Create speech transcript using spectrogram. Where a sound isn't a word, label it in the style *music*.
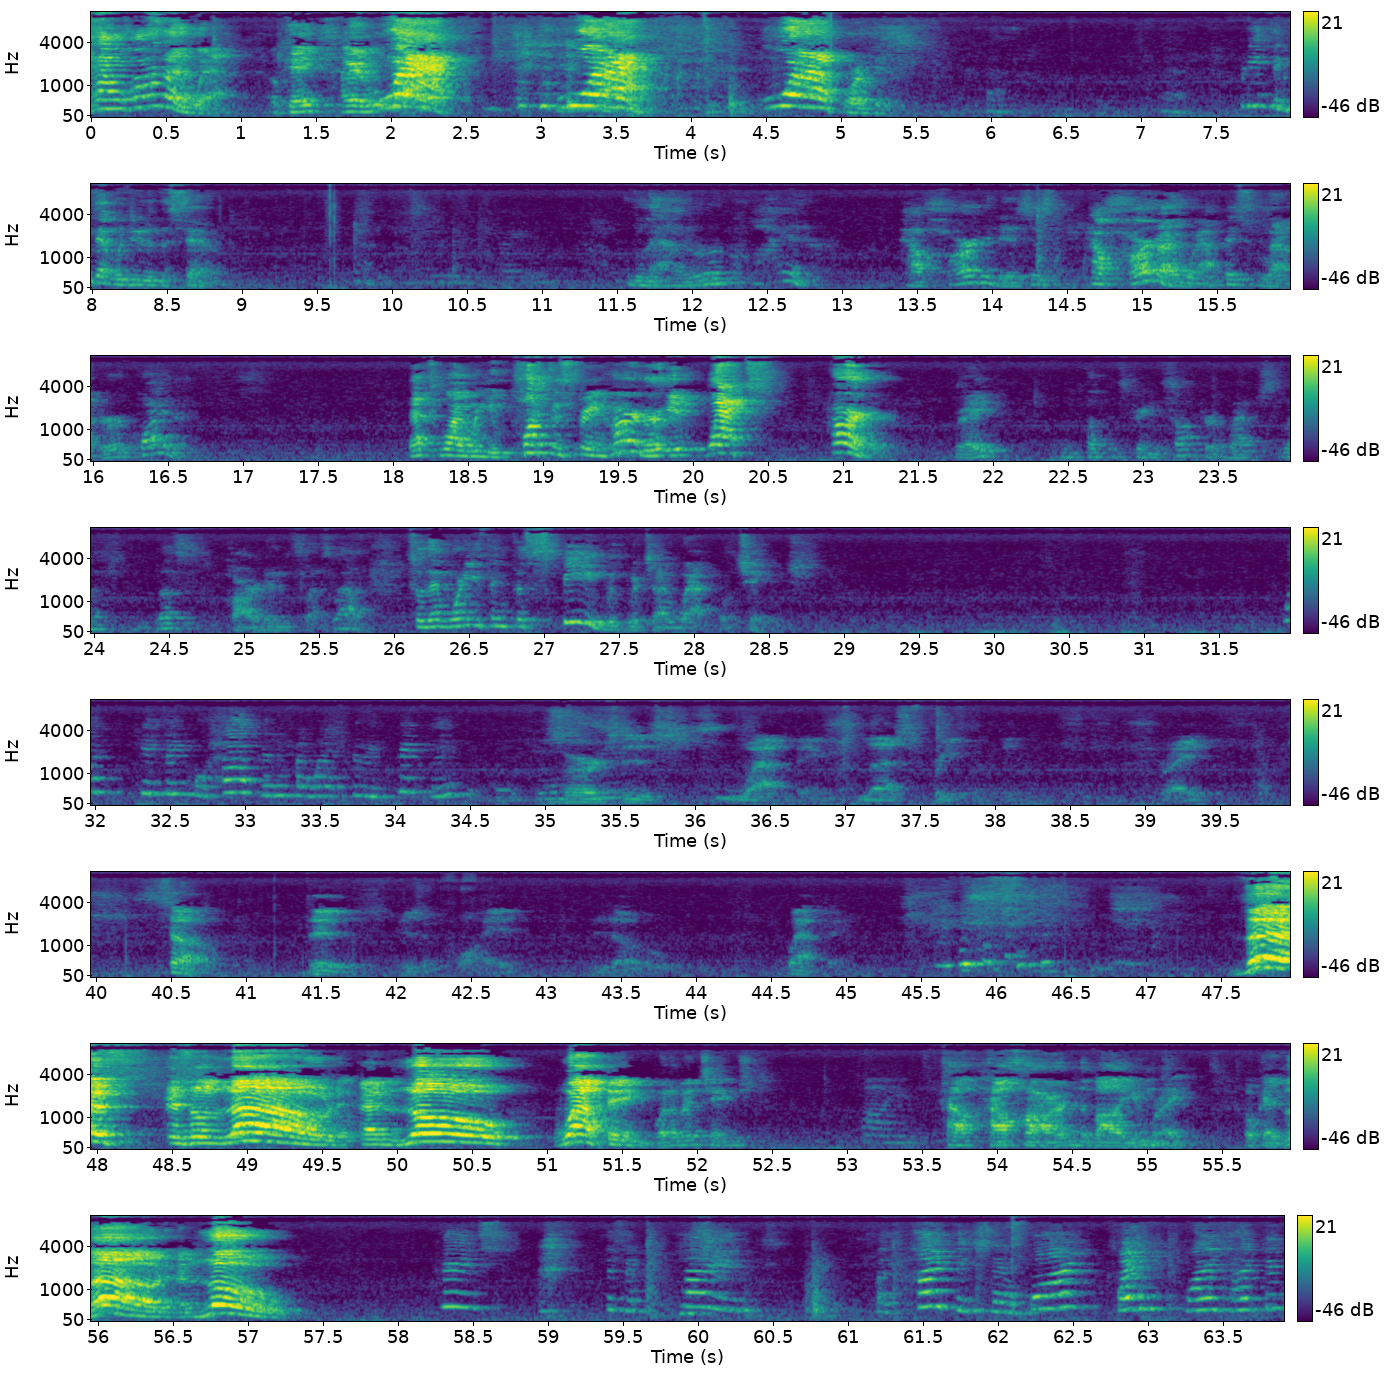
how hard I whack. Okay? I go whack, whack, whack, or. What do you think that would do to the sound? Louder or quieter? How hard it is is how hard I whack is louder or quieter. That's why when you pluck the string harder, it whacks harder, right? When you pluck the string softer, it whacks less, less hard and it's less loud. So then what do you think the speed with which I whack will change? What do you think will happen if I whack really quickly? versus whapping less frequently, right? So, this is a quiet, low whapping. *laughs* this is a loud and low whapping. What have I changed? How, how hard, the volume, right? Okay, loud and low. This is a quiet, a high pitch sound. Why? Why, why is high pitch?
